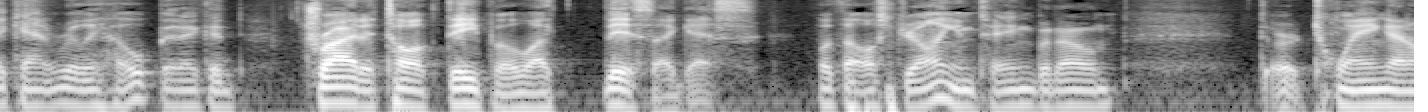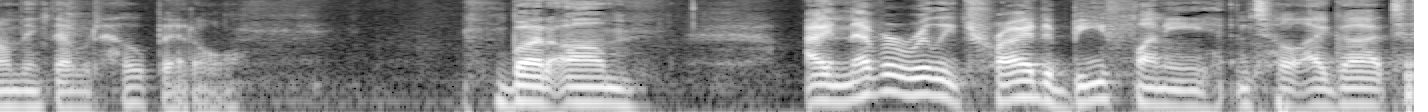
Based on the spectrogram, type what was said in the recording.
I can't really help it. I could try to talk deeper like this, I guess with the Australian tang, but I don't or twang. I don't think that would help at all. But um, I never really tried to be funny until I got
